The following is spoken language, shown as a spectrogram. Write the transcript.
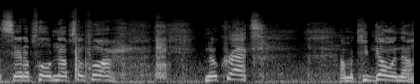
The setup's holding up so far. No cracks. I'm gonna keep going though.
